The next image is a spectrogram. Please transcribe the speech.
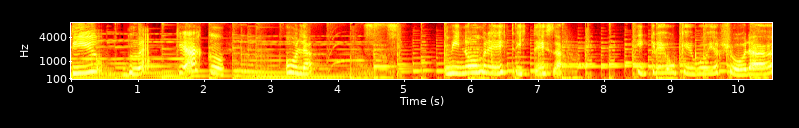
Diu, ¡Qué asco! Hola. Mi nombre es Tristeza. Y creo que voy a llorar.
